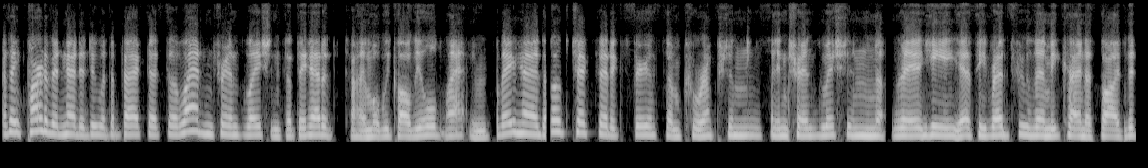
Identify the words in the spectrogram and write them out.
I think part of it had to do with the fact that the Latin translations that they had at the time, what we call the Old Latin, they had those texts that experienced some corruptions in transmission. They, he, as he read through them, he kind of thought this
